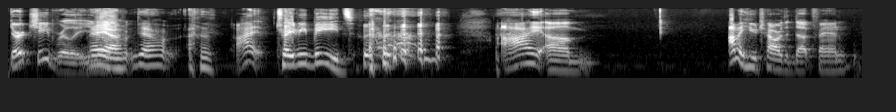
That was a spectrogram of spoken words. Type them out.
Dirt cheap, really. you know? yeah, yeah. I Trade me beads. I um, I'm a huge Howard the Duck fan.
